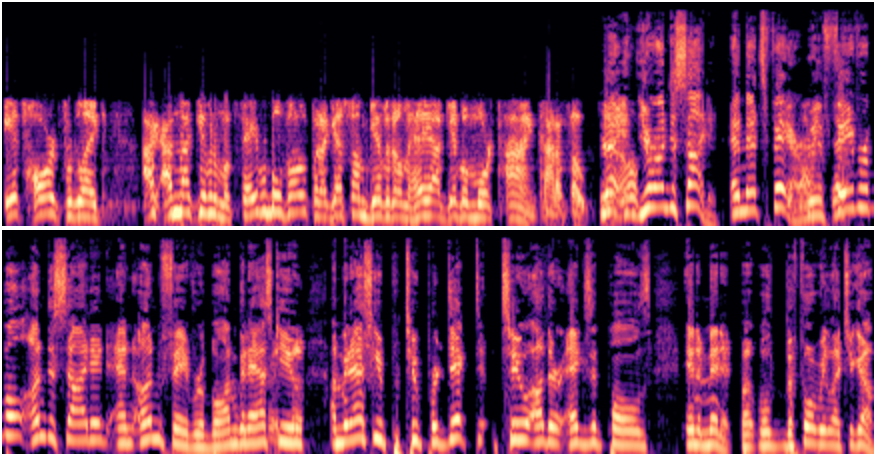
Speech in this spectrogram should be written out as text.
it's hard for like I, am not giving them a favorable vote, but I guess I'm giving them, hey, I'll give them more time kind of vote. You yeah, know? you're undecided, and that's fair. Yeah, we have yeah. favorable, undecided, and unfavorable. I'm going to ask you. I'm going to ask you to predict two other exit polls in a minute, but we'll, before we let you go,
